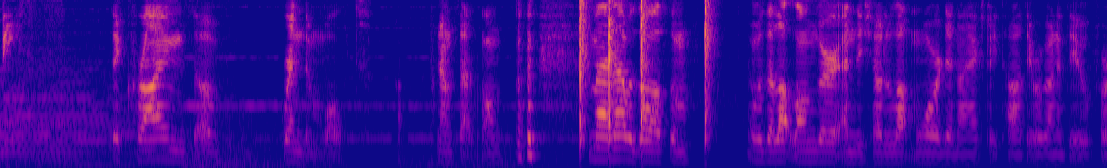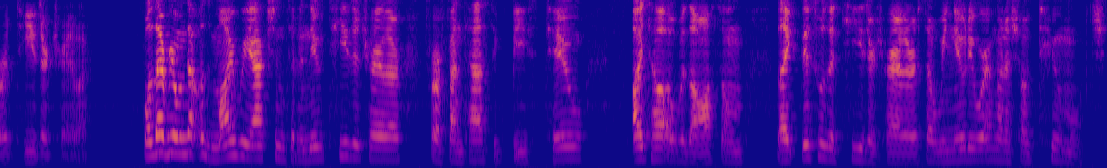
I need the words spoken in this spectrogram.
Beasts. The Crimes of Grindelwald. I pronounced that wrong. Man, that was awesome. It was a lot longer and they showed a lot more than I actually thought they were going to do for a teaser trailer. Well, everyone, that was my reaction to the new teaser trailer for Fantastic Beasts 2. I thought it was awesome. Like, this was a teaser trailer, so we knew they weren't going to show too much.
